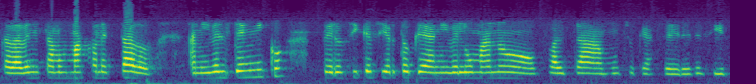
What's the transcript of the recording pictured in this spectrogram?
cada vez estamos más conectados a nivel técnico, pero sí que es cierto que a nivel humano falta mucho que hacer. Es decir,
